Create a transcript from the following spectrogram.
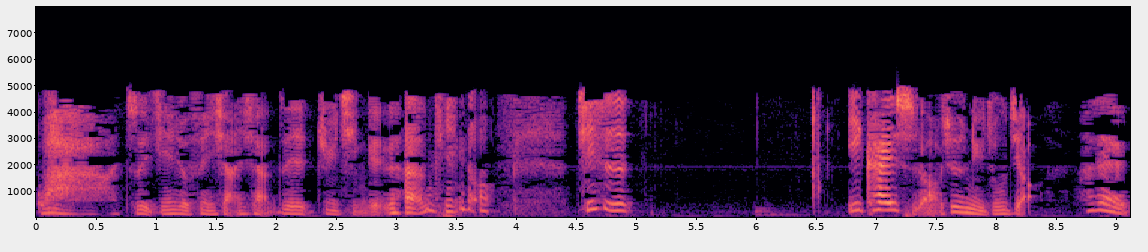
哇，所以今天就分享一下这些剧情给大家听哦。其实。一开始啊，就是女主角她在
